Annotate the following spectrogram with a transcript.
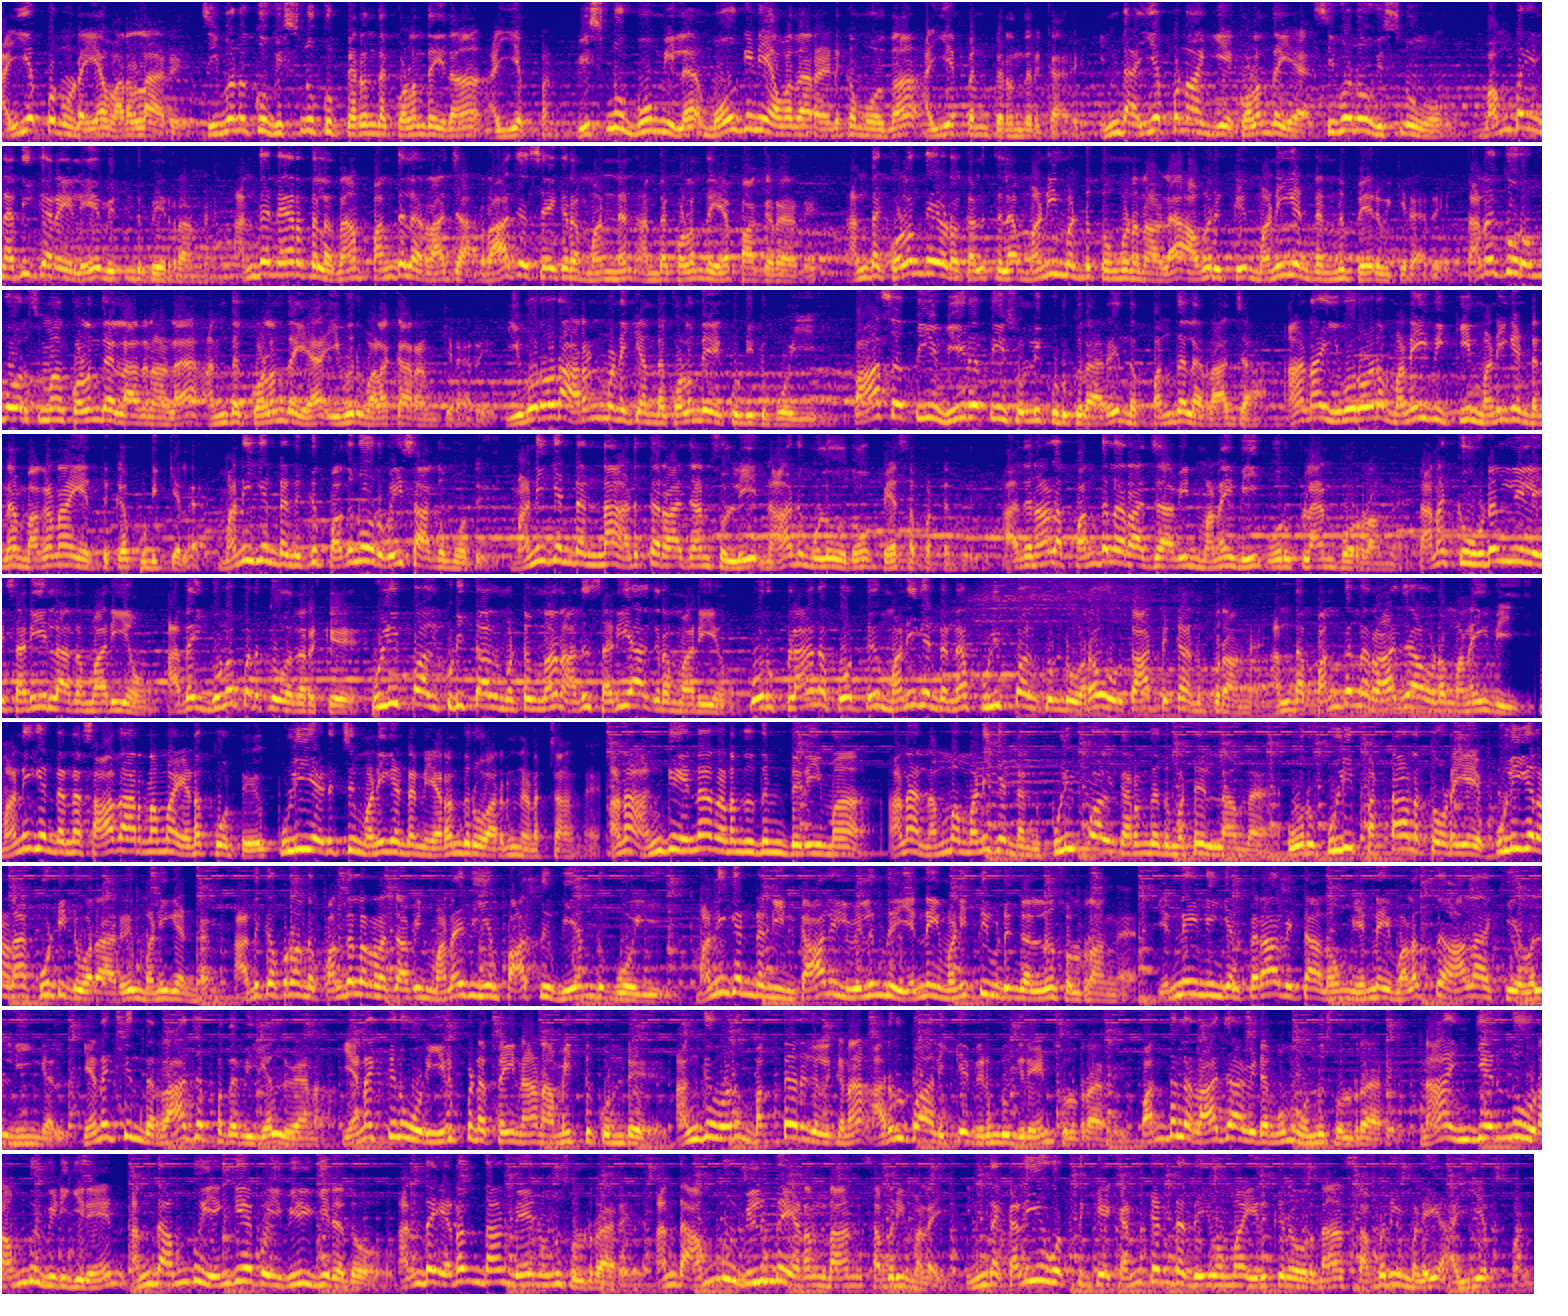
ஐயப்பனுடைய வரலாறு. சிவனுக்கும் விஷ்ணுக்கும் பிறந்த குழந்தை தான் ஐயப்பன். விஷ்ணு பூமியில மோகினி அவதாரம் எடுக்கும் போதுதான் ஐயப்பன் பிறந்திருக்காரு. இந்த ஐயப்பன் ஆகிய குழந்தைய சிவனும் விஷ்ணுவும் பம்பை நதிக்கரையிலேயே விட்டுட்டு போயிடுறாங்க. அந்த நேரத்துல தான் பந்தல ராஜா ராஜசேகர மன்னன் அந்த குழந்தைய பாக்குறாரு. அந்த குழந்தையோட கழுத்துல மணி மட்டும் தொங்குனனால அவருக்கு மணிகண்டன்னு பேர் வைக்கிறாரு. தனக்கும் ரொம்ப வருஷமா குழந்தை இல்லாதனால அந்த குழந்தைய இவர் வளர்க்க ஆரம்பிக்கிறாரு. இவரோட அரண்மனைக்கு அந்த குழந்தைய கூட்டிட்டு போய் பாசத்தையும் வீரத்தையும் சொல்லி கொடுக்கிறாரு இந்த பந்தல ராஜா. ஆனா இவரோட மனைவிக்கு மணிகண்டனை மகனா ஏத்துக்க பிடிக்கல. மணிகண்டனுக்கு பதினோரு வயசு ஆகும்போது மணிகண்டன் தான் அடுத்த ராஜான்னு சொல்லி நாடு முழுவதும் பேசப்பட்டது. அதனால பந்தல ராஜாவின் மனைவி ஒரு பிளான் போடுறாங்க. தனக்கு உடல்நிலை சரியில்லாத மாதிரியும் அதை குணப்படுத்துவதற்கு புலிப்பால் குடித்தால் மட்டும்தான் அது சரியாகிற மாதிரியும் ஒரு பிளான போட்டு மணிகண்டனை புளிப்பால் கொண்டு வர ஒரு காட்டுக்கு அனுப்புறாங்க. அந்த பந்தல ராஜாவோட மனைவி மணிகண்டனை சாதாரணமா எடை போட்டு புலி அடிச்சு மணிகண்டன் இறந்துருவாருன்னு நினைச்சாங்க. ஆனா அங்க என்ன நடந்ததுன்னு தெரியுமா? ஆனா நம்ம மணிகண்டன் புலிப்பால் கறந்தது மட்டும் இல்லாம ஒரு புலி பட்டாளத்தோடைய புலிகளனா கூட்டிட்டு வராரு மணிகண்டன். அதுக்கப்புறம் அந்த பந்தல ராஜாவின் மனைவியும் பார்த்து வியந்து போய் மணிகண்டனின் காலில் விழுந்து என்னை மன்னித்து விடுங்கள்னு சொல்றாங்க. என்னை நீங்கள் பெறாவிட்டாலும் என்னை வளர்த்து ஆளாக்கியவள் நீங்கள். எனக்கு இந்த ராஜ பதவிகள் வேணாம். எனக்குன்னு ஒரு இருப்பிடத்தை நான் அமைத்து கொண்டு அங்கு வரும் பக்தர்களுக்கு நான் அருள் பாலிக்க விரும்புகிறேன் சொல்றாரு. பந்தல ராஜாவிடமும் ஒன்னு சொல்றாரு. நான் இங்க இருந்து ஒரு அம்பு விடுகிறேன். அந்த அம்பு எங்கே போய் வீழ்கிறதோ அந்த இடம் தான் வேணும்னு சொல்றாரு. அந்த அம்பு விழுந்த இடம் தான் சபரிமலை. இந்த கலியுகத்துக்கே கண்கண்ட தெய்வமா இருக்கிறவர் தான் சபரிமலை ஐயப்பன்.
